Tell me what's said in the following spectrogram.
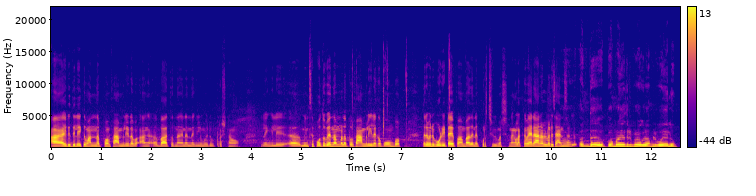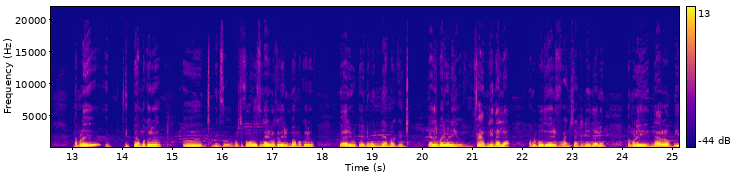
ആ ഒരു ഇതിലേക്ക് വന്നപ്പം ഫാമിലിയുടെ ഭാഗത്തുനിന്ന് അങ്ങനെ എന്തെങ്കിലും ഒരു പ്രശ്നമോ? അല്ലെങ്കിൽ മീൻസ് പൊതുവേ നമ്മളിപ്പോൾ ഫാമിലിയിലൊക്കെ പോകുമ്പോൾ ഇത്തരം ഒരു ബോഡി ടൈപ്പ് ആകുമ്പോൾ അതിനെക്കുറിച്ച് വിമർശനങ്ങളൊക്കെ വരാനുള്ളൊരു ചാൻസ് ഉണ്ട്. എന്താ ഇപ്പം നമ്മൾ ഏതൊരു പ്രോഗ്രാമിൽ പോയാലും നമ്മൾ ഇപ്പം നമുക്കൊരു മീൻസ് കുറച്ച് ഫോളോവേഴ്സും കാര്യങ്ങളൊക്കെ വരുമ്പോൾ നമുക്കൊരു വാല്യൂ കിട്ടും. അതിന് മുന്നേ നമുക്ക് ഏതൊരു പരിപാടി ഫാമിലി എന്നല്ല നമ്മൾ പൊതുവെ ഒരു ഫംഗ്ഷൻ അറ്റൻഡ് ചെയ്താലും നമ്മൾ ഈ നിറം ഈ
